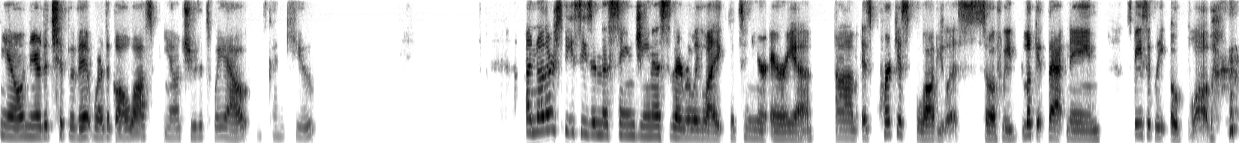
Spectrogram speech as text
you know, near the tip of it where the gall wasp, you know, chewed its way out. It's kind of cute. Another species in the same genus that I really like that's in your area um, is quercusglobulus. So if we look at that name, it's basically oak blob.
